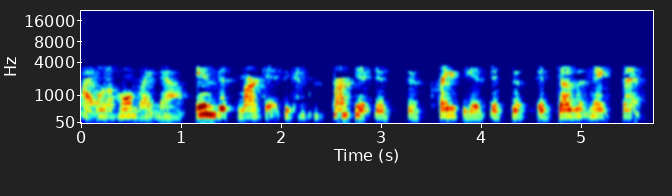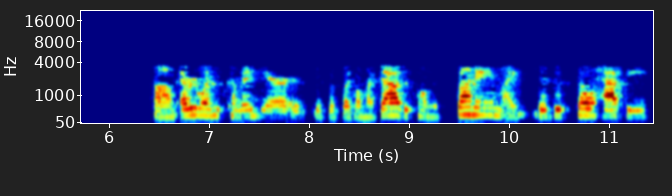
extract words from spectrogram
I own a home right now in this market because this market is, is crazy. It, it just, it doesn't make sense Um, everyone who's come in here is, is just like, oh my God, this home is stunning. Like they're just so happy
